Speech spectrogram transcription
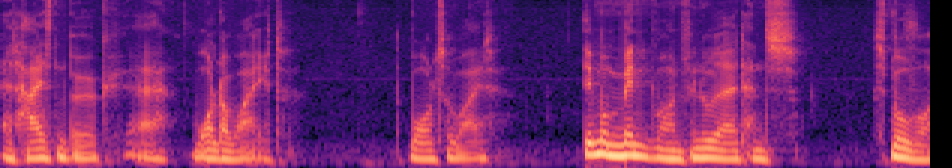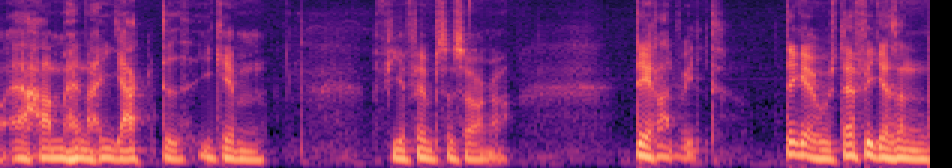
at Heisenberg er Walter White. Walter White. Det moment, hvor han finder ud af, at hans svoger er ham, han har jagtet igennem 4-5 sæsoner. Det er ret vildt. Det kan jeg huske. Der fik jeg sådan...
